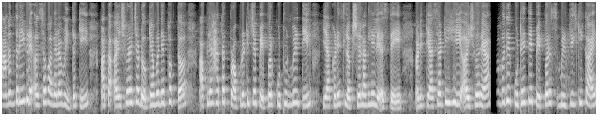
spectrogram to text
त्यानंतर इकडे असं बघायला मिळतं की आता ऐश्वर्याच्या डोक्यामध्ये फक्त आपल्या हातात प्रॉपर्टीचे पेपर कुठून मिळतील याकडेच लक्ष लागलेले असते. आणि त्यासाठी ही ऐश्वर्या मध्ये कुठे ते पेपर्स मिळतील की काय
